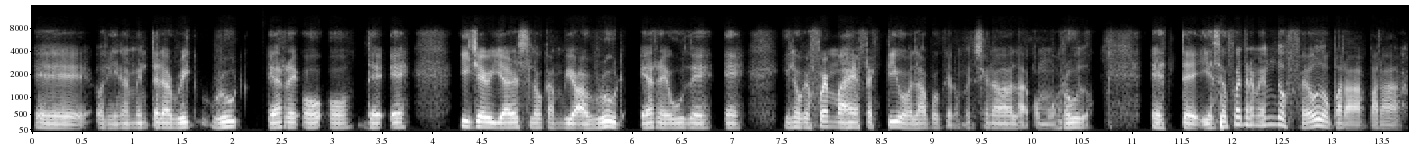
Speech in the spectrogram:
eh, originalmente era Rick Root, R-O-O-D-E, y Jerry Jarrett se lo cambió a Root, R-U-D-E, y lo que fue más efectivo, ¿verdad? Porque lo mencionaba como rudo. Este, y ese fue tremendo feudo para, para,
